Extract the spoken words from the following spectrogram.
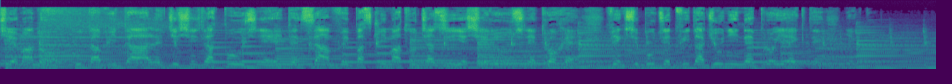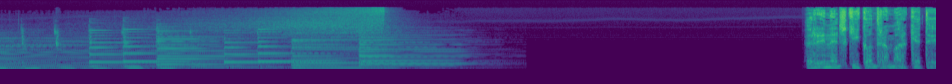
Siemano, huta wita, ale 10 lat później Ten sam wypas klimat, chociaż żyje się różnie Trochę większy budżet, widać unijne projekty Nie- Ryneczki kontramarkety.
